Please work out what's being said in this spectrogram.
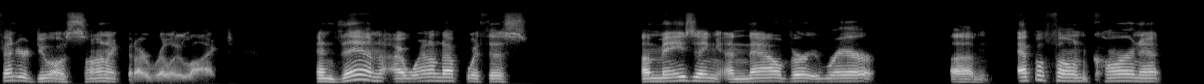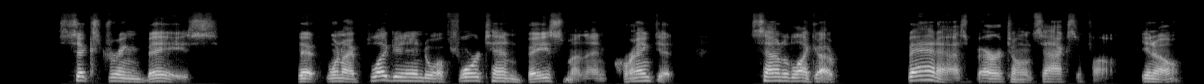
Fender Duo Sonic that I really liked. And then I wound up with this amazing and now very rare um, Epiphone Coronet six string bass that when I plugged it into a 410 Bassman and cranked it, sounded like a badass baritone saxophone, you know?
